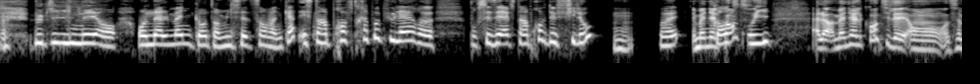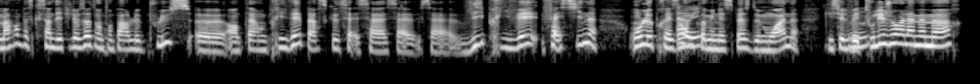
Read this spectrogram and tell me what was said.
Donc il né en, en Allemagne Kant en 1724 et c'était un prof très populaire euh, pour ses élèves. C'était un prof de philo. Mm. Ouais. Emmanuel Kant, Kant? oui. Alors, Emmanuel Kant, il est, on- c'est marrant parce que c'est un des philosophes dont on parle le plus euh, en termes privés parce que sa, sa, sa, sa vie privée fascine. On le présente Ah oui. comme une espèce de moine qui se levait Mhm. tous les jours à la même heure,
